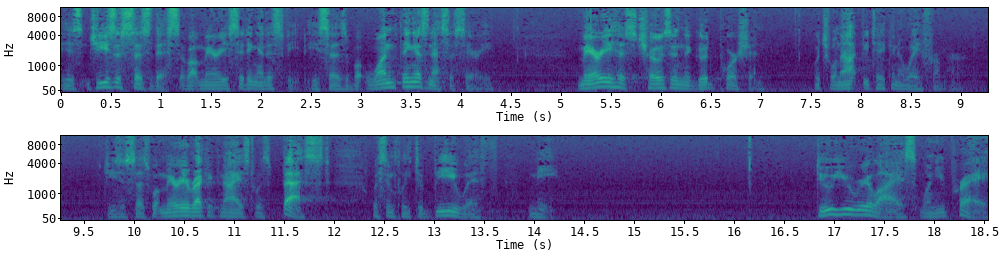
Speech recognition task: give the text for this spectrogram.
is Jesus says this about Mary sitting at his feet. He says, But one thing is necessary. Mary has chosen the good portion, which will not be taken away from her. Jesus says what Mary recognized was best was simply to be with me. Do you realize when you pray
